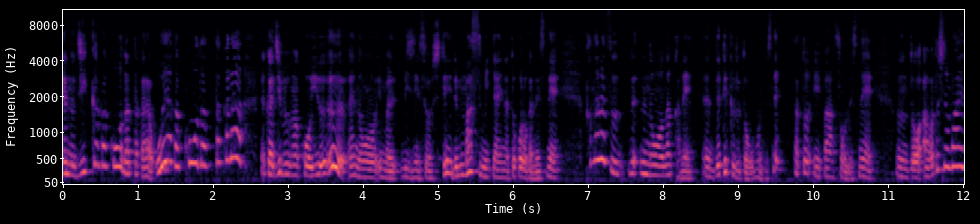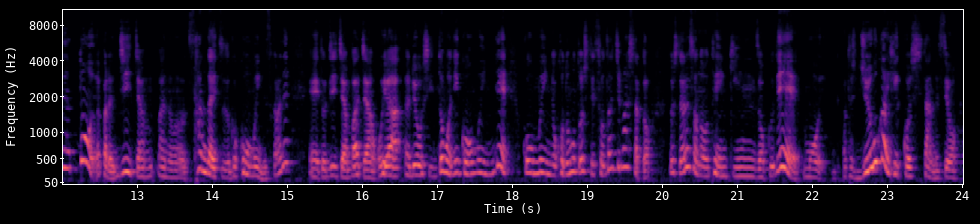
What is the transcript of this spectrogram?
の、実家がこうだったから、親がこうだったから、なんか自分はこういう、あの、今ビジネスをしていますみたいなところがですね、必ず、あの、なんかね、出てくると思うんですね。例えば、そうですね、うんと、あ、私の場合だと、やっぱりじいちゃん、あの、三代続く公務員ですからね、えっ、ー、と、じいちゃん、ばあちゃん、親、両親ともに公務員で、公務員の子供として育ちましたと。そしたら、その転勤族で、もう、私15回引っ越したんですよ。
